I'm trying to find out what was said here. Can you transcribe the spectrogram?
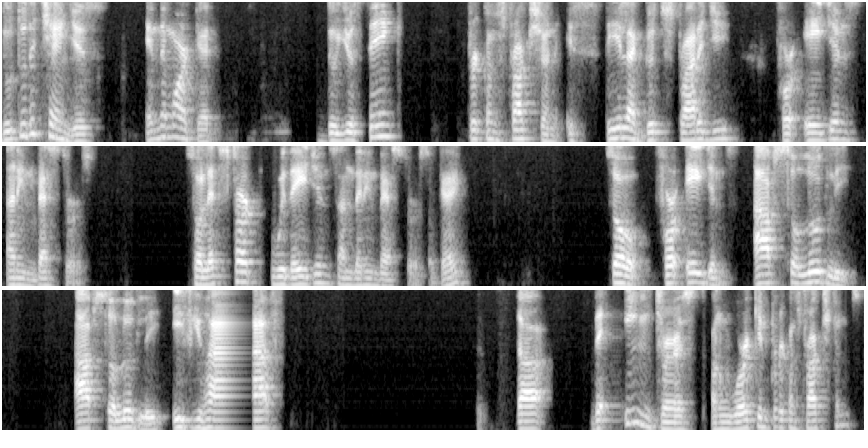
due to the changes in the market, do you think pre-construction is still a good strategy for agents and investors? So let's start with agents and then investors, okay? So for agents, absolutely, absolutely. If you have the, the interest on working pre-constructions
